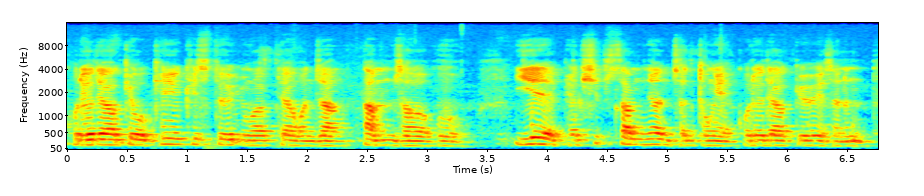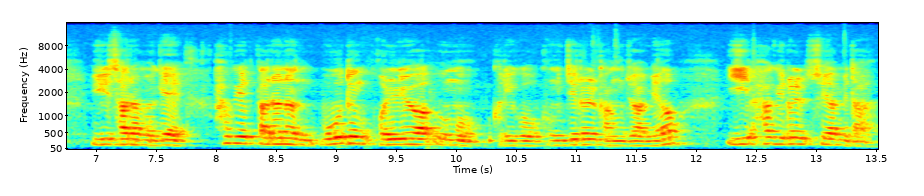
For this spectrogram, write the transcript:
고려대학교 케이퀴스트 융합대학원장 남서구 이에 113년 전통의 고려대학교에서는 위 사람에게 학위에 따르는 모든 권리와 의무 그리고 긍지를 강조하며 이 학위를 수여합니다.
